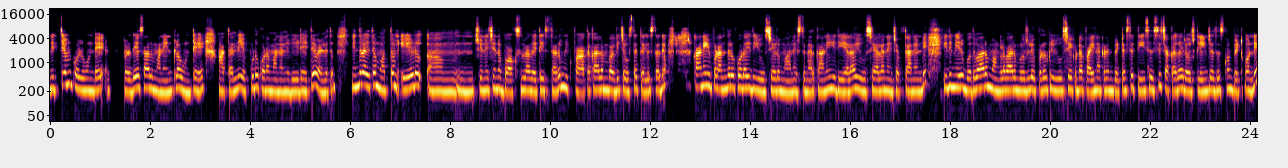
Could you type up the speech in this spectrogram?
నిత్యం కొలువుండే ప్రదేశాలు మన ఇంట్లో ఉంటే ఆ తల్లి ఎప్పుడు కూడా మనల్ని వీడైతే వెళ్ళదు. ఇందులో అయితే మొత్తం ఏడు చిన్న చిన్న బాక్స్ లాగా అయితే ఇస్తారు. మీకు పాతకాలం అవి చూస్తే తెలుస్తుంది. కానీ ఇప్పుడు అందరూ కూడా ఇది యూజ్ చేయడం మానేస్తున్నారు. కానీ ఇది ఎలా యూజ్ చేయాలో నేను చెప్తానండి. ఇది మీరు బుధవారం మంగళవారం రోజులు ఎప్పటివరకు యూజ్ చేయకుండా పైన ఎక్కడైనా పెట్టేస్తే తీసేసి చక్కగా ఈ రోజు క్లీన్ చేసేసుకొని పెట్టుకోండి.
